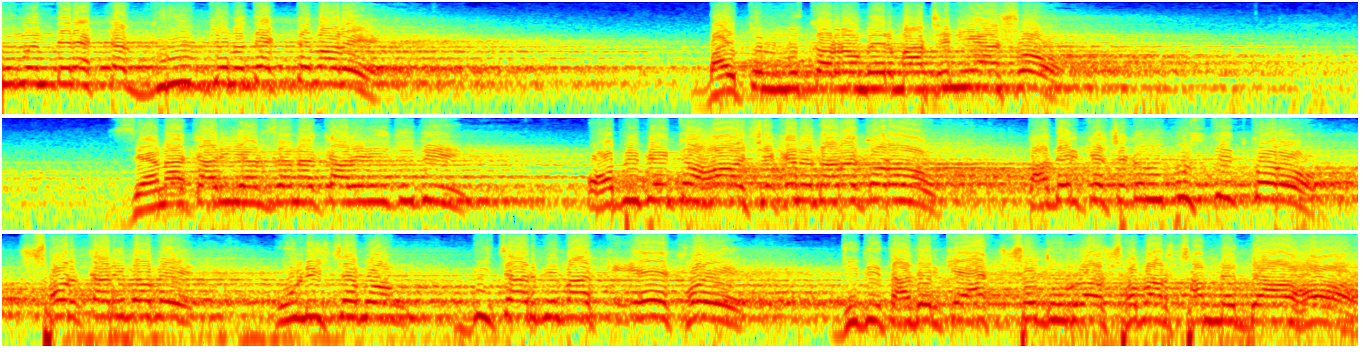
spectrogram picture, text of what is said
মোমেনদের একটা গ্রুপ যেন দেখতে পারে। বাইতুল মুকাররমের মাঠে নিয়ে আসো। জেনাকারী আর জেনাকারী যদি অবিবেক হয়, সেখানে দাঁড়া করো তাদেরকে সেখানে উপস্থিত করো। সরকারিভাবে পুলিশ এবং বিচার বিভাগ এক হয়ে যদি তাদেরকে একশো দূররা সবার সামনে দেওয়া হয়,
